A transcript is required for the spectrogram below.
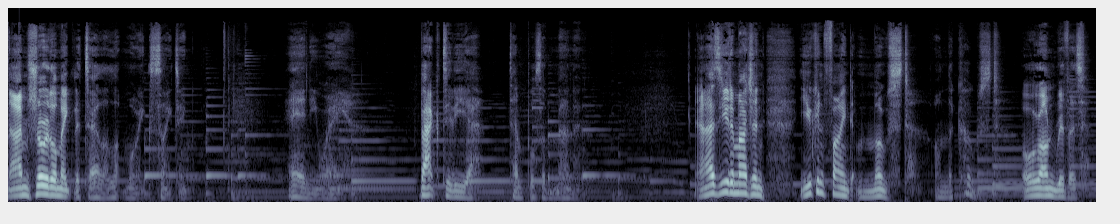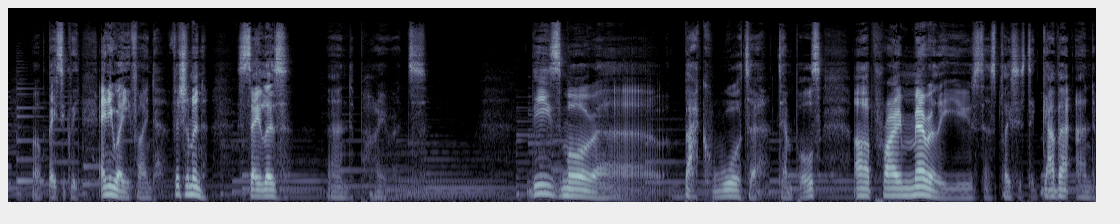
I'm sure it'll make the tale a lot more exciting. Anyway, back to the uh, temples of Manann. As you'd imagine, you can find most on the coast or on rivers well, basically, anywhere you find fishermen, sailors, and pirates. These more uh, backwater temples are primarily used as places to gather and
